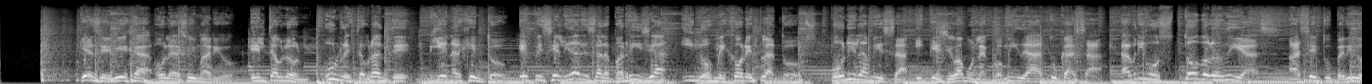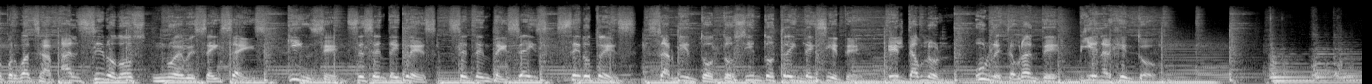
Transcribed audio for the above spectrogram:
¿Qué hace vieja? Hola, soy Mario. El Tablón, un restaurante bien argento. Especialidades a la parrilla y los mejores platos. Pone la mesa y te llevamos la comida a tu casa. Abrimos todos los días. Haz tu pedido por WhatsApp al 02966 15 63 76 03. Sarmiento 237. El Tablón, un restaurante bien argento.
